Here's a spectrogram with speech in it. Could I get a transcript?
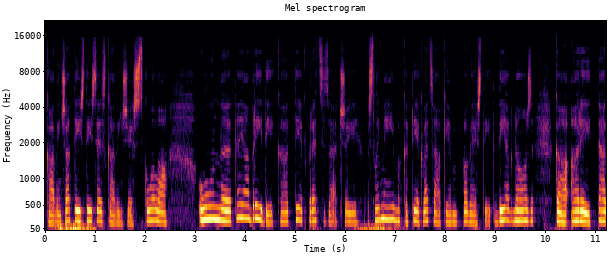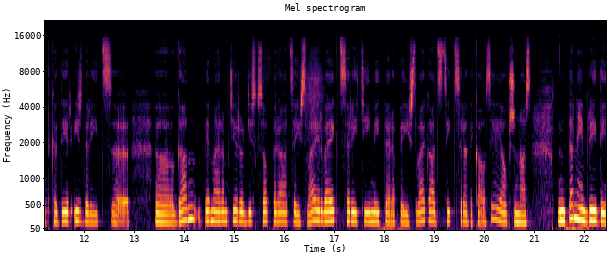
kā viņš attīstīsies, kā viņš ies skolā. Un e, tajā brīdī, kad tiek precizēta šī slimība, kad tiek vecākiem pavēstīta diagnoze, kā arī tad, kad ir izdarīts uh, gan, piemēram, ķirurģiskas operācijas, vai ir veikts arī ķīmijterapijas, vai kādas citas radikālas iejaukšanās, tad brīdī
